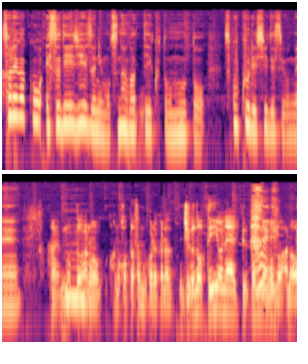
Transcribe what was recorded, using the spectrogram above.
それがこう SDGs にもつながっていくと思うとすごく嬉しいですよね。はい、もっと、うん、あの、あの堀田さんもこれから柔道っていいよねってどんどんどんどん、はい、あの、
